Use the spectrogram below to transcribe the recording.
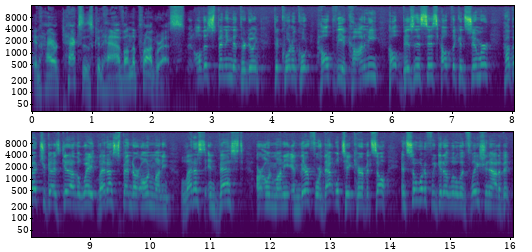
and higher taxes could have on the progress. All this spending that they're doing to quote unquote help the economy, help businesses, help the consumer. How about you guys get out of the way? Let us spend our own money. Let us invest our own money, and therefore that will take care of itself. And so, what if we get a little inflation out of it?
